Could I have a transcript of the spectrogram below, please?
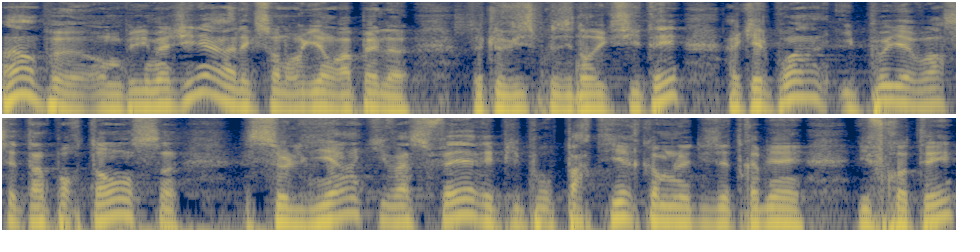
Ah, on peut, on peut imaginer, hein, Alexandre Guy, on rappelle, vous êtes le vice-président d'Excité, à quel point il peut y avoir cette importance, ce lien qui va se faire, et puis pour partir, comme le disait très bien Yves Frotté,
